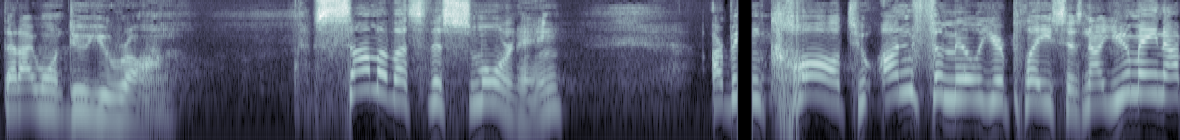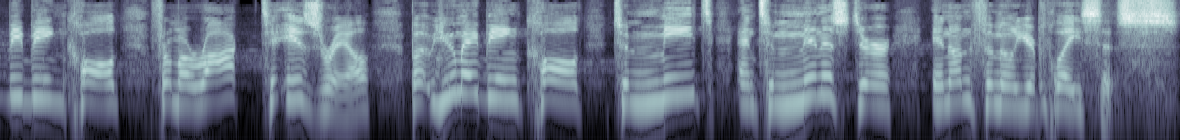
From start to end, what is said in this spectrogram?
that I won't do you wrong. Some of us this morning, are being called to unfamiliar places. Now, you may not be being called from Iraq to Israel, but you may be being called to meet and to minister in unfamiliar places.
